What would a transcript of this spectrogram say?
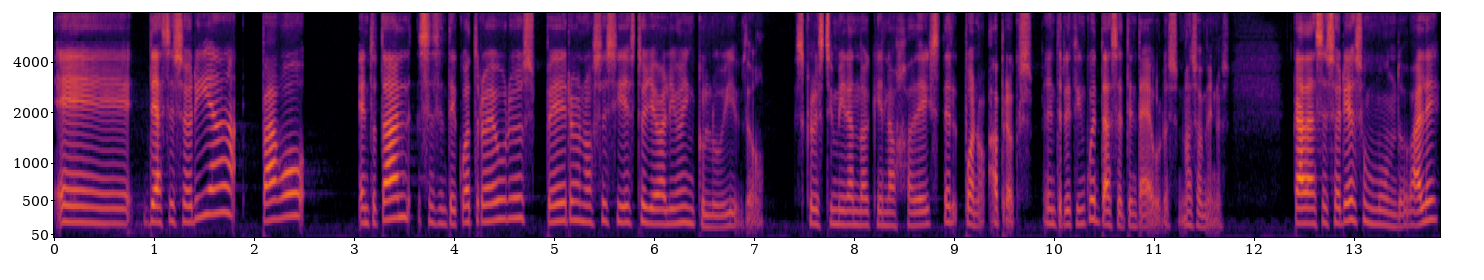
Eh, de asesoría pago en total, 64 euros, pero no sé si esto lleva el incluido. Es que lo estoy mirando aquí en la hoja de Excel. Bueno, aprox, entre 50 a 70 euros, más o menos. Cada asesoría es un mundo, ¿vale?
